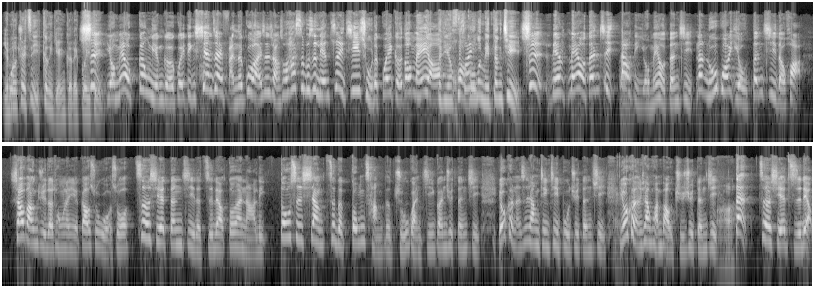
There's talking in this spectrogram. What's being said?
有没有对自己更严格的规定？是有没有更严格的规定？现在反过来是想说，他是不是连最基础的规格都没有？连化工都没登记？是连没有登记？到底有没有登记？那如果有登记的话，消防局的同仁也告诉我说，这些登记的资料都在哪里？都是向这个工厂的主管机关去登记，有可能是向经济部去登记，有可能向环保局去登记，但这些资料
